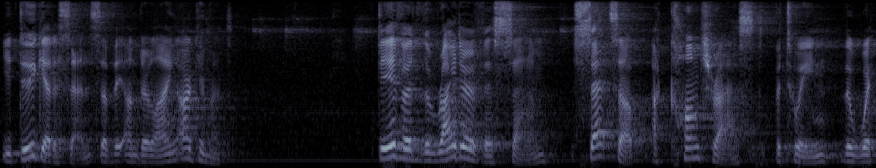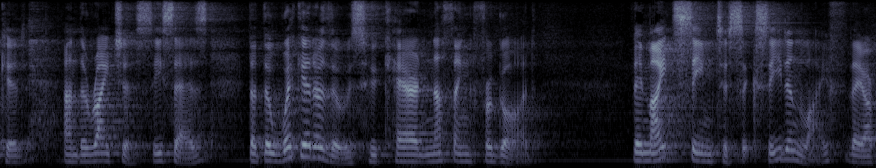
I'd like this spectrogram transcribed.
you do get a sense of the underlying argument. David, the writer of this psalm, sets up a contrast between the wicked and the righteous. He says that the wicked are those who care nothing for God. They might seem to succeed in life, they are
